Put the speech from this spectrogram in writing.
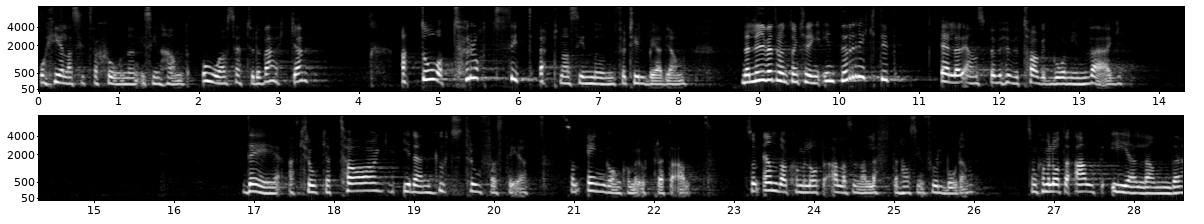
och hela situationen i sin hand oavsett hur det verkar. Att då trotsigt öppna sin mun för tillbedjan när livet runt omkring inte riktigt eller ens överhuvudtaget går min väg det är att kroka tag i den Guds trofasthet som en gång kommer upprätta allt. Som en dag kommer låta alla sina löften ha sin fullbordan som kommer låta allt elände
